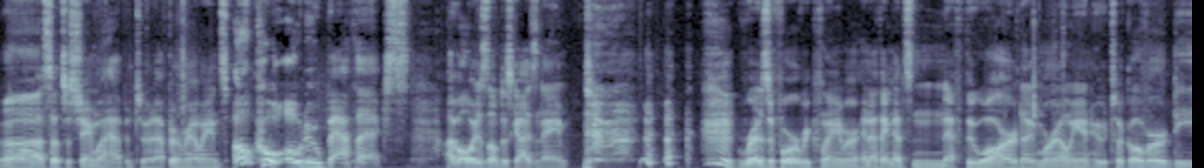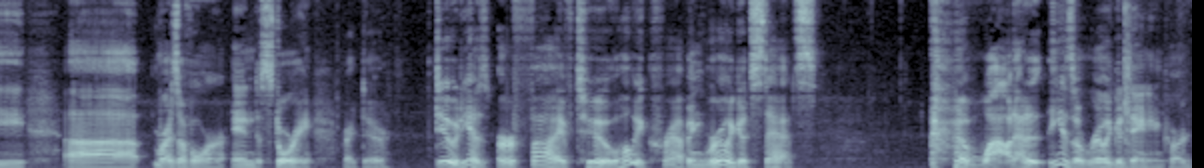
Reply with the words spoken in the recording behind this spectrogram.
Ah, uh, such a shame what happened to it after the aliens. Oh, cool! Odu Bathax. I've always loved this guy's name. Reservoir Reclaimer, and I think that's Nethuar, the M'arrillian who took over the uh, Reservoir in the story right there. Dude, he has Earth 5 too. Holy crap, and really good stats. wow, that is he is a really good Danian card.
